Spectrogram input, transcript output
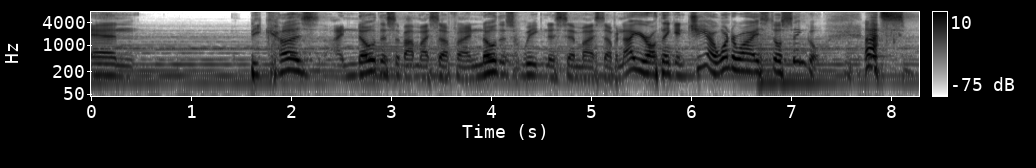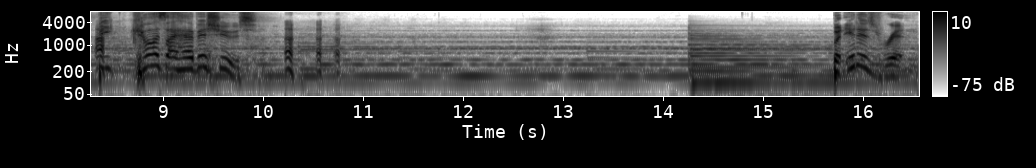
And because I know this about myself and I know this weakness in myself, and now you're all thinking, gee, I wonder why he's still single. It's because I have issues. But it is written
